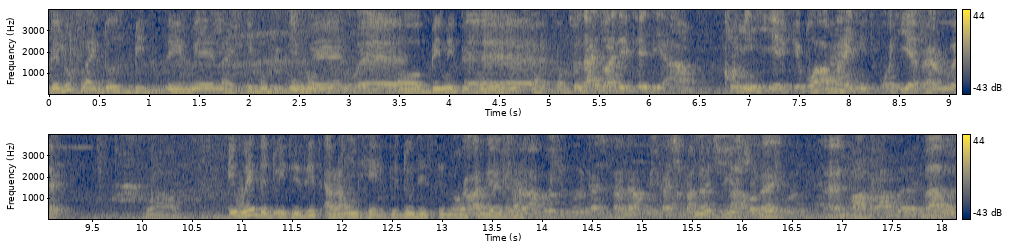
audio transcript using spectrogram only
They look like those beads they wear, like Igbo people Igbo wear, people wear. or Benin people wear. It looks like Uh, something. So that's like why they say they are coming here. People are buy. buying it for here very well. Wow. Eh, Where they do it? Is it around here? They do this thing or somewhere far? Baba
